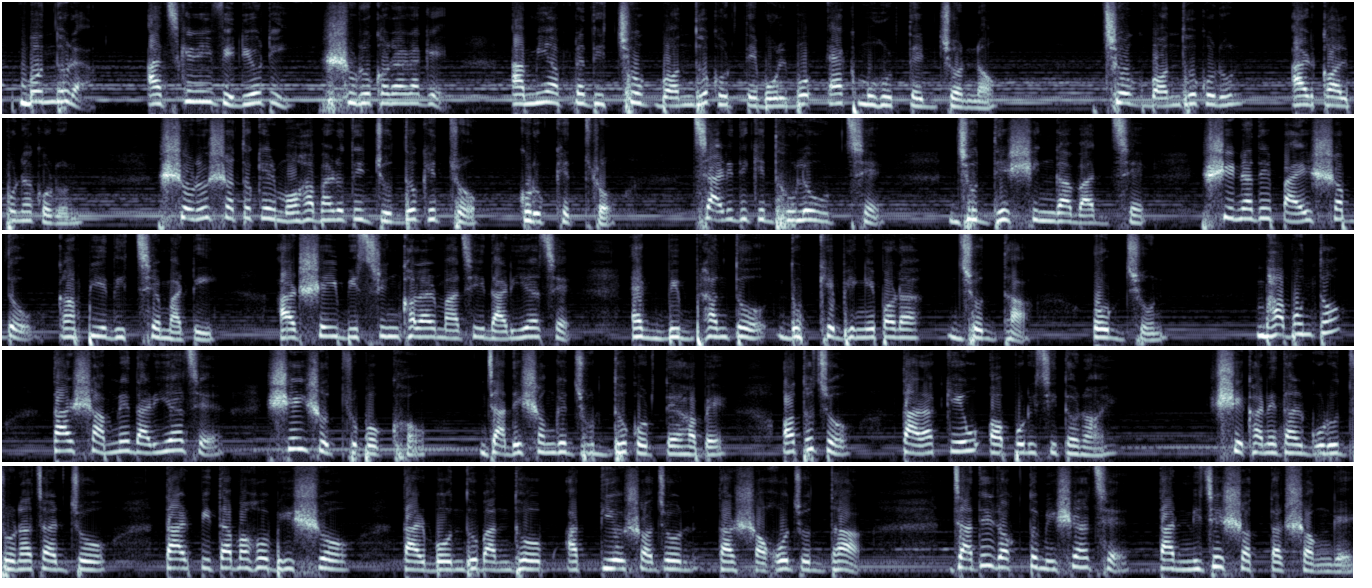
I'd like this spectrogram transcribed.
বন্ধুরা, আজকের এই ভিডিওটি শুরু করার আগে আমি আপনাদের চোখ বন্ধ করতে বলব এক মুহূর্তের জন্য। চোখ বন্ধ করুন আর কল্পনা করুন, ষোড়শ শতকের মহাভারতের যুদ্ধক্ষেত্র কুরুক্ষেত্র। চারিদিকে ধুলো উঠছে যুদ্ধের সিঙ্গা বাজছে, সেনাদের পায়ের শব্দ কাঁপিয়ে দিচ্ছে মাটি, আর সেই বিশৃঙ্খলার মাঝেই দাঁড়িয়ে আছে এক বিভ্রান্ত, দুঃখে ভেঙে পড়া যোদ্ধা অর্জুন। ভাবুন তো, তার সামনে দাঁড়িয়ে আছে সেই শত্রুপক্ষ, যাদের সঙ্গে যুদ্ধ করতে হবে। অথচ তারা কেউ অপরিচিত নয়। সেখানে তার গুরু দ্রোণাচার্য তার পিতামহ ভীষ্ম, তার বন্ধু বান্ধব আত্মীয় স্বজন, তার সহযোদ্ধা, যাদের রক্ত মিশে আছে তার নিজের সত্তার সঙ্গে।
